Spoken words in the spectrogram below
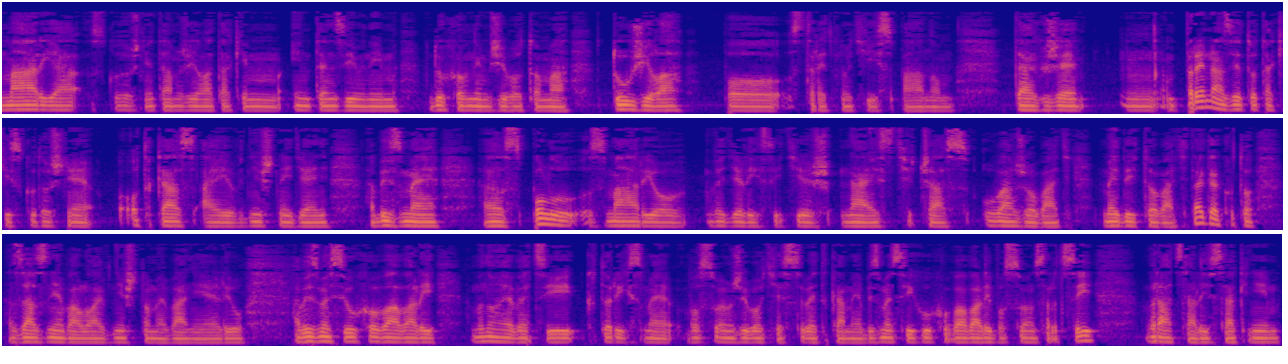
Mária skutočne tam žila takým intenzívnym duchovným životom a túžila po stretnutí s pánom. Takže pre nás je to taký skutočne odkaz aj v dnešný deň, aby sme e, spolu s Máriou vedeli si tiež nájsť čas uvažovať, meditovať, tak ako to zaznievalo aj v dnešnom evanieliu. Aby sme si uchovávali mnohé veci, ktorých sme vo svojom živote svetkami, aby sme si ich uchovávali vo svojom srdci, vrácali sa k ním,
